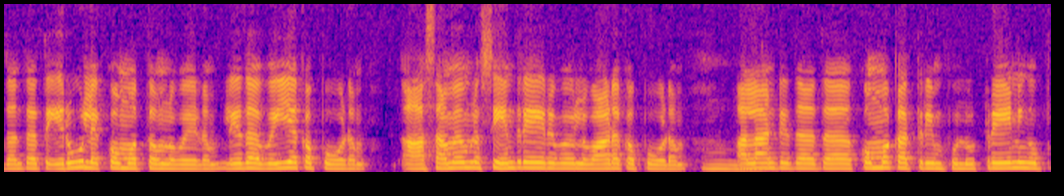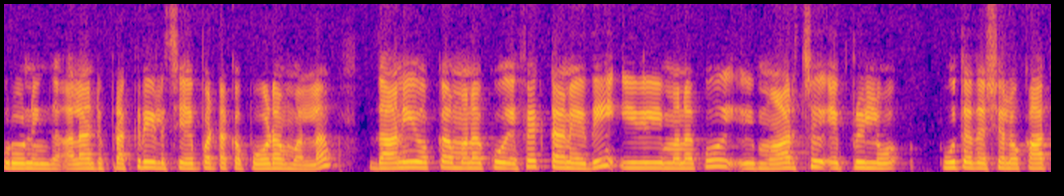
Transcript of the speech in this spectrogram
దాని తర్వాత ఎరువులు ఎక్కువ మొత్తంలో వేయడం లేదా వేయకపోవడం ఆ సమయంలో సేంద్రియ ఎరువులు వాడకపోవడం అలాంటి తర్వాత కొమ్మ కత్తిరింపులు ట్రైనింగ్ ప్రూనింగ్ అలాంటి ప్రక్రియలు చేపట్టకపోవడం వల్ల దాని యొక్క మనకు ఎఫెక్ట్ అనేది ఇది మనకు ఈ మార్చ్ ఏప్రిల్ పూత దశలో కాత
